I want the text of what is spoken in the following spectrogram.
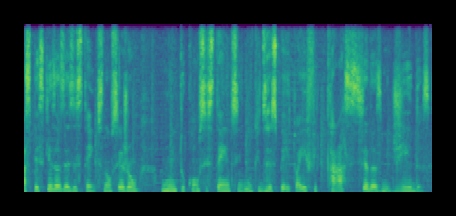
as pesquisas existentes não sejam muito consistentes no que diz respeito à eficácia das medidas,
